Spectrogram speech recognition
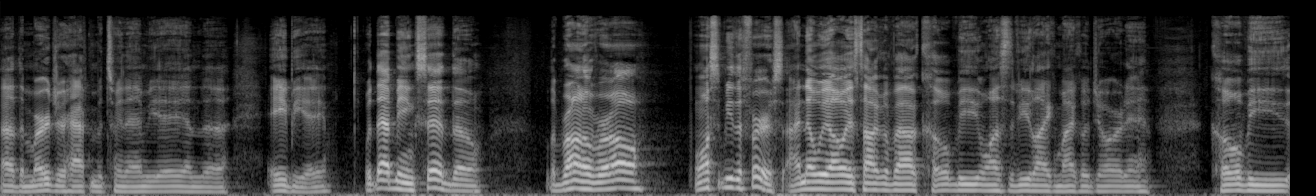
uh, the merger happened between the NBA and the ABA. With that being said, though, LeBron overall wants to be the first. I know we always talk about Kobe wants to be like Michael Jordan. Kobe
